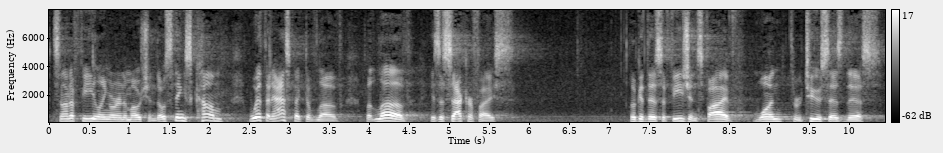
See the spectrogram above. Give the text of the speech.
It's not a feeling or an emotion. Those things come with an aspect of love, but love is a sacrifice. Look at this Ephesians 5 1 through 2 says this.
